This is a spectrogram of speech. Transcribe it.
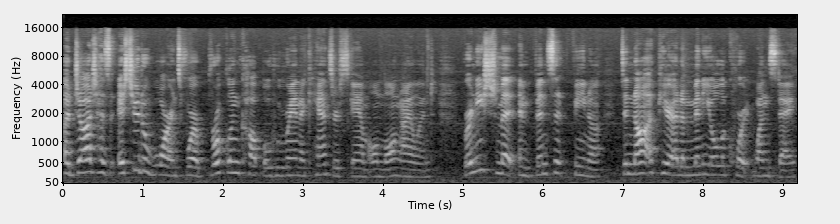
A judge has issued a warrant for a Brooklyn couple who ran a cancer scam on Long Island. Brittany Schmidt and Vincent Fina did not appear at a Mineola court Wednesday,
